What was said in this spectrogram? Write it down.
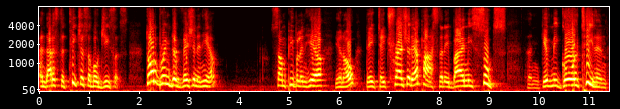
and that is to teach us about Jesus. Don't bring division in here. Some people in here, you know, they, they treasure their pastor. They buy me suits and give me gold teeth and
